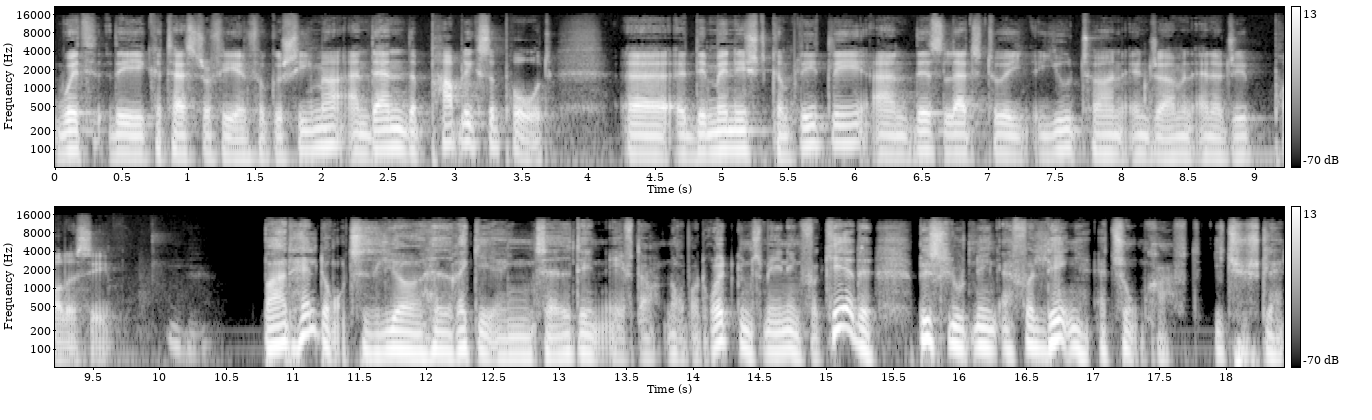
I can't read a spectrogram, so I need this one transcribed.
with the catastrophe in Fukushima, and then the public support uh, diminished completely, and this led to a U-turn in German energy policy. Bare et halvt år tidligere havde regeringen taget den efter Norbert Røtgens mening forkerte beslutning at forlænge atomkraft i Tyskland.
